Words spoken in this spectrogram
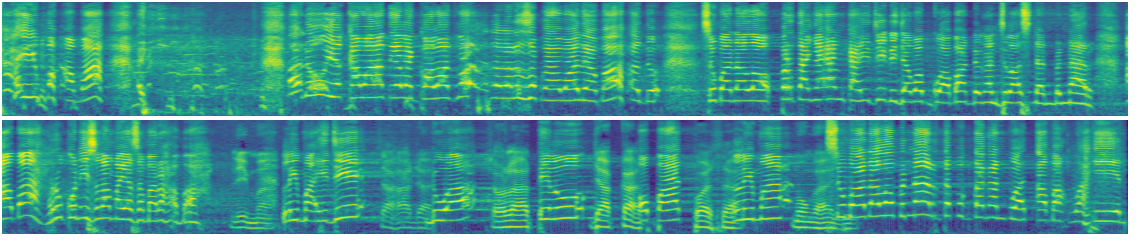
ka imah abah. Aduh ya kawalat elek kolot lah. Ada resep kawannya abah Aduh. Subhanallah Pertanyaan kahiji dijawab ku abah dengan jelas dan benar. Abah rukun Islam ayah sabarah abah. Lima. Lima hiji. Syahadat. Dua. Sholat. Tilu. Zakat. Opat. Puasa. Lima. Munggah haji. Subhanallah benar. Tepuk tangan buat abah Wahid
